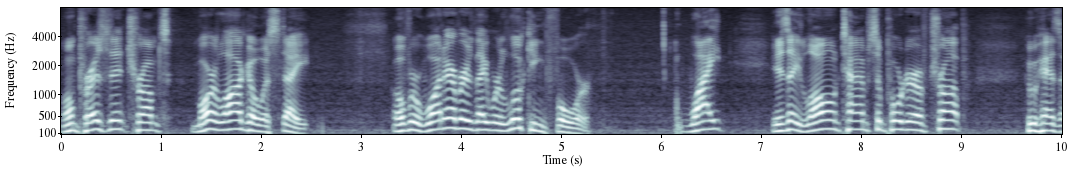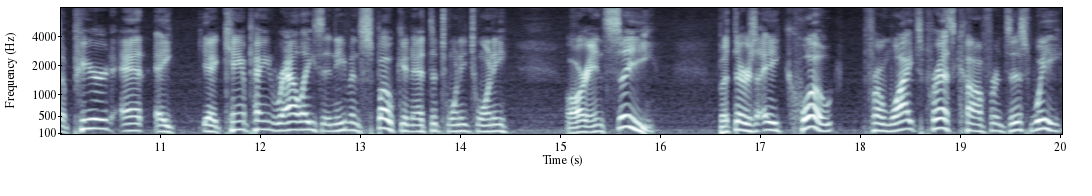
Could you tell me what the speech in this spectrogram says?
on President Trump's Mar-a-Lago estate over whatever they were looking for. White is a longtime supporter of Trump who has appeared at a at campaign rallies and even spoken at the 2020 RNC. But there's a quote from White's press conference this week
